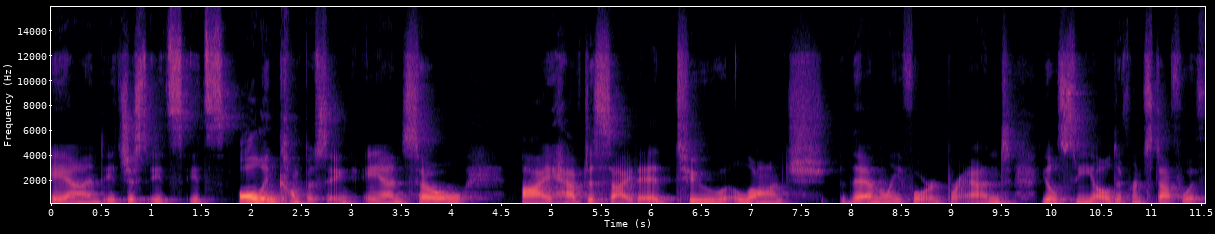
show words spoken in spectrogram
and it's just it's it's all encompassing and so i have decided to launch the emily ford brand. You'll see all different stuff with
